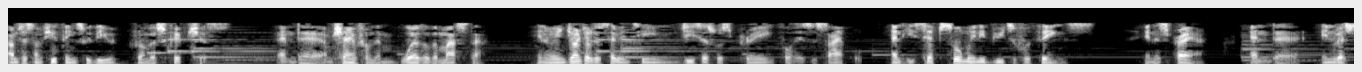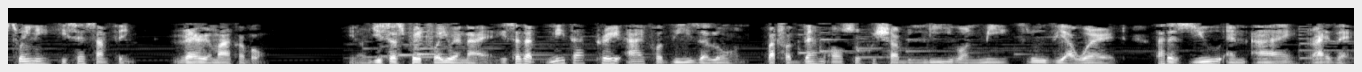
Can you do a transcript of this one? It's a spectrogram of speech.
I'm just some few things with you from the scriptures, and uh, I'm sharing from the words of the Master. You know, in John chapter 17, Jesus was praying for his disciple, and he said so many beautiful things in his prayer. And uh, in verse 20, he said something very remarkable. You know, Jesus prayed for you and I. He said that neither pray I for these alone, but for them also who shall believe on me through their word. That is you and I right there.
